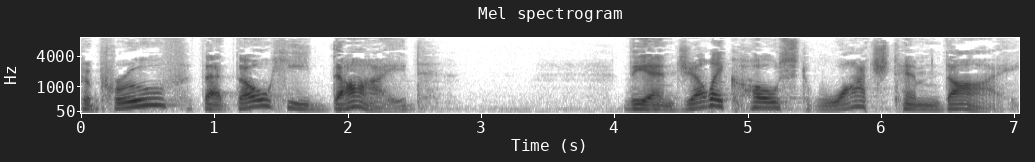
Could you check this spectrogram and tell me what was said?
to prove that though he died, the angelic host watched him die.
